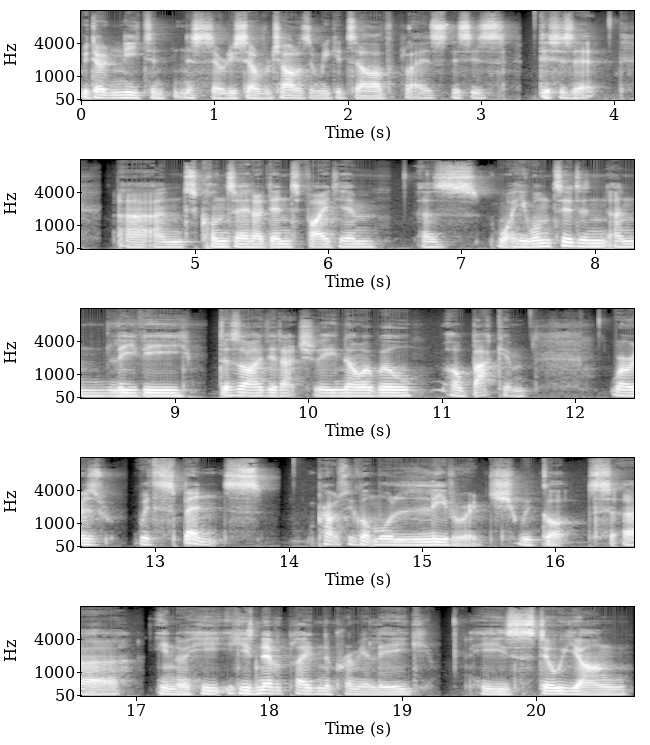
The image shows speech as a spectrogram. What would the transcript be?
we don't need to necessarily sell Richarlison. We could sell other players. This is this is it. Uh, and Conte had identified him as what he wanted, and and Levy decided actually no, I will, I'll back him. Whereas with Spence, perhaps we've got more leverage. We've got, uh, you know, he he's never played in the Premier League. He's still young.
